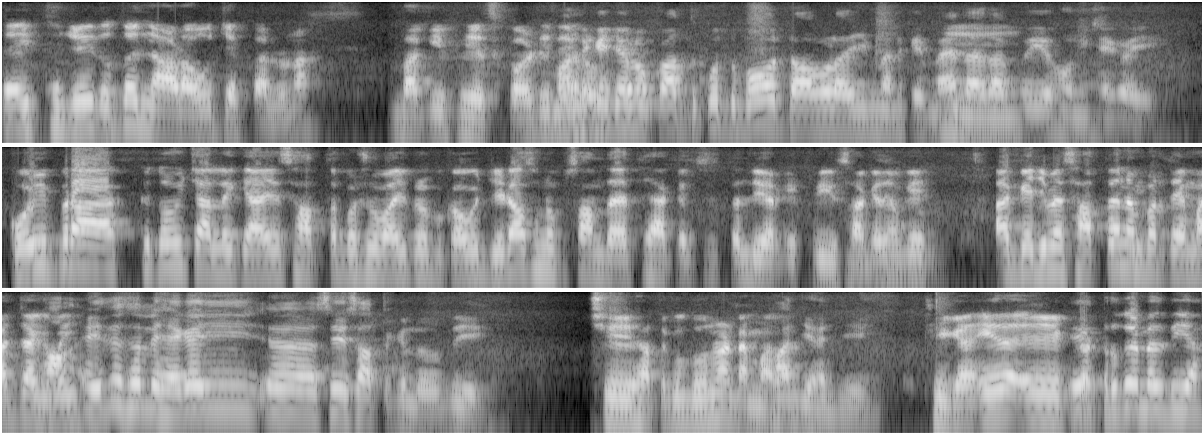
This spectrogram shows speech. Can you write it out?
ਤੇ ਇੱਥੋਂ ਜਿਹੜੀ ਦੁੱਧ ਨਾਲ ਆ ਉਹ ਚੈੱਕ ਕਰ ਲਓ ਨਾ। ਬਾਕੀ ਫੇਸ ਕੁਆਲਿਟੀ ਮੰਨ ਦੇ ਕੇ ਚਲੋ ਕੱਦ ਕੁੱਦ ਬਹੁਤ ਡਬਲ ਆ ਜੀ ਮੰਨ ਕੇ। ਮੈਂ ਤਾਂ ਇਹਦਾ ਕੋਈ ਨਹੀਂ ਹੈਗਾ ਜੀ। ਕੋਈ ਭਰਾ ਕਿਤੋਂ ਵੀ ਚੱਲ ਕੇ ਆਏ ਸੱਤ ਪਸ਼ੂ ਬਾਈ ਕੋਲ ਬਕਾਓ ਜਿਹੜਾ ਤੁਹਾਨੂੰ ਪਸੰਦ ਆ ਇੱਥੇ ਆ ਕੇ ਤੁਸੀਂ ਤੱਲੀ ਕਰਕੇ ਖਰੀਦ ਸਕਦੇ ਹੋਗੇ। ਅੱਗੇ ਜਿਵੇਂ 7 ਨੰਬਰ ਤੇ ਮੱਝ ਆ ਗਈ ਬਈ। ਇਹਦੇ ਥੱਲੇ ਹੈਗਾ ਜੀ 6-7 ਕਿਲੋ ਜੀ 6-7 ਕਿਲੋ ਦੋਨਾਂ ਟਾਈਮਾਂ ਦਾ। ਹਾਂਜੀ ਹਾਂਜੀ। ਠੀਕ ਹੈ ਇਹ ਕਟਰੂ ਤੇ ਮਿਲਦੀ ਆ?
